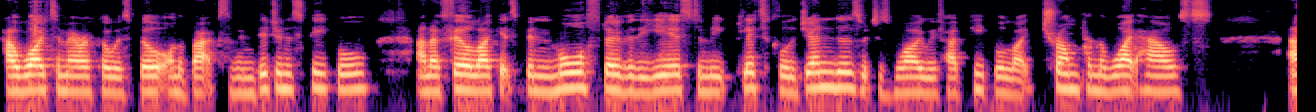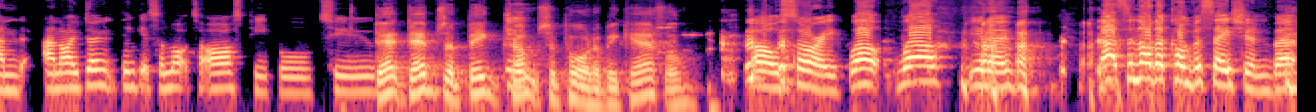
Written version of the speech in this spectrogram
how white America was built on the backs of indigenous people. And I feel like it's been morphed over the years to meet political agendas, which is why we've had people like Trump in the White House. And, and I don't think it's a lot to ask people to. De- Deb's a big Trump supporter. Be careful. Oh, sorry. Well, well, you know, that's another conversation. But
